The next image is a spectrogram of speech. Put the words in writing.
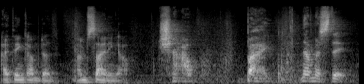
I think I'm done. I'm signing out. Ciao. Bye. Namaste.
